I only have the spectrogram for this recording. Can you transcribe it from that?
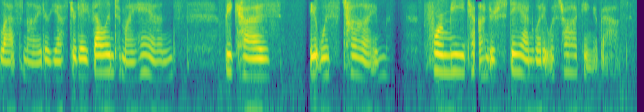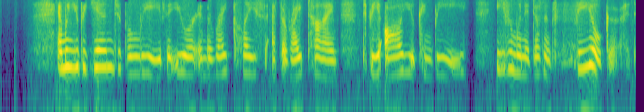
last night or yesterday fell into my hands because it was time for me to understand what it was talking about. And when you begin to believe that you are in the right place at the right time to be all you can be, even when it doesn't feel good,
